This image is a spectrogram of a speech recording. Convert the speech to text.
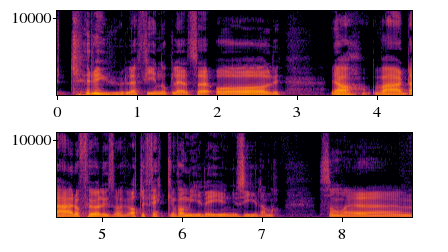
utrolig fin opplevelse å ja, være der og føle liksom, at du fikk en familie i New Zealand. da. Som eh,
